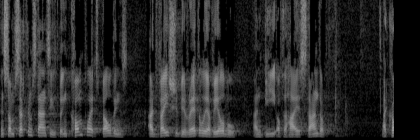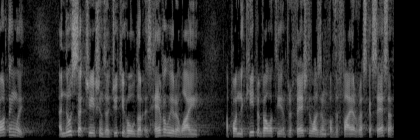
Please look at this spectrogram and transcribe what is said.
in some circumstances, but in complex buildings, advice should be readily available and be of the highest standard. Accordingly, in those situations, a duty holder is heavily reliant upon the capability and professionalism of the fire risk assessor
